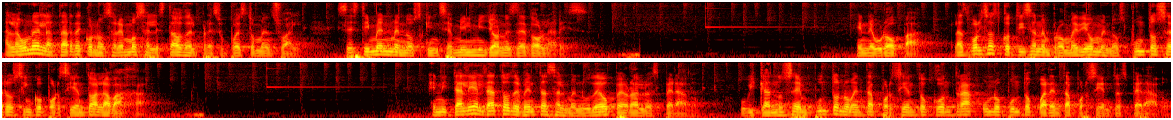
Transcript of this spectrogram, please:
A la una de la tarde conoceremos el estado del presupuesto mensual. Se estima en menos 15 mil millones de dólares. En Europa, las bolsas cotizan en promedio menos 0.05% a la baja. En Italia el dato de ventas al menudeo peor a lo esperado ubicándose en 0.90% contra 1.40% esperado.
